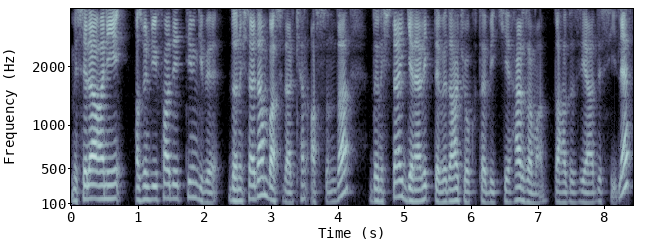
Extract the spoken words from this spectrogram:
Mesela hani az önce ifade ettiğim gibi Danıştay'dan bahsederken aslında Danıştay genellikle ve daha çok tabii ki her zaman daha da ziyadesiyle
